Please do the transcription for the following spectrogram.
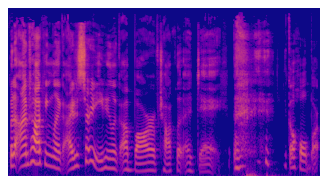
but I'm talking like I just started eating like a bar of chocolate a day. like a whole bar.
